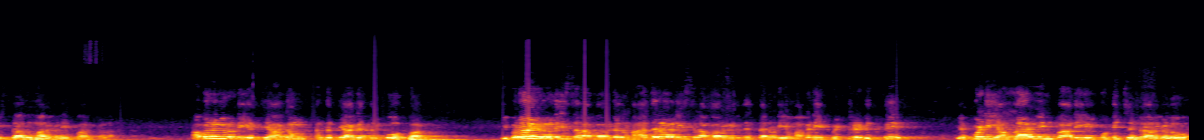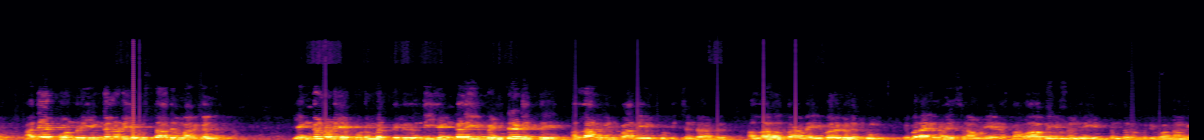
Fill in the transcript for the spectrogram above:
உஸ்தாதுமார்களை பார்க்கலாம். அவர்களுடைய தியாகம் அந்த தியாகத்திற்கு ஒப்பாகும். இப்ராஹிம் அலைஹிஸ்ஸலாம் அவர்கள் ஹாஜரா அலைஹிஸ்ஸலாம் அவர்களிடம் தன்னுடைய மகனை பெற்றெடுத்து எப்படி அல்லாஹ்வின் பாதையில் கூட்டிச் சென்றார்களோ அதே போன்று எங்களுடைய உஸ்தாதுமார்கள் எங்களுடைய குடும்பத்திலிருந்து எங்களை வென்றெடுத்து அல்லாஹுவின் பாதையில் கூட்டிச் சென்றார்கள். அல்லாஹு தான இவர்களுக்கும் இப்ராஹிம் அலிஸ்லாமுடைய சவாபையும் நன்மையும் தந்தரம் புரிவானாக.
